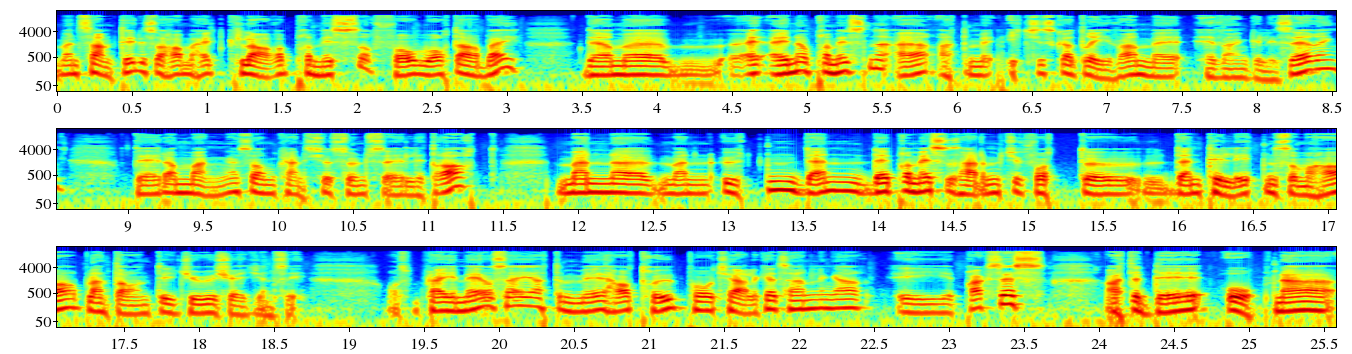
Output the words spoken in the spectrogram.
men samtidig så har vi helt klare premisser for vårt arbeid. der vi, En av premissene er at vi ikke skal drive med evangelisering. Det er det mange som kanskje syns er litt rart. Men, eh, men uten den, det premisset så hadde vi ikke fått uh, den tilliten som vi har, bl.a. i Jewish Agency. Og så pleier vi å si at vi har tro på kjærlighetshandlinger i praksis. At det åpner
